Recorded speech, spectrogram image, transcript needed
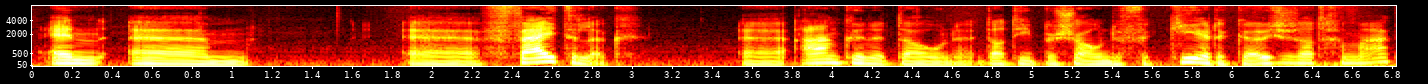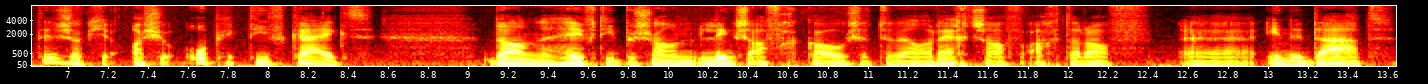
En ehm, feitelijk uh, aan kunnen tonen dat die persoon de verkeerde keuzes had gemaakt. Dus als je, als je objectief kijkt, dan heeft die persoon linksaf gekozen, terwijl rechtsaf achteraf uh, inderdaad,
